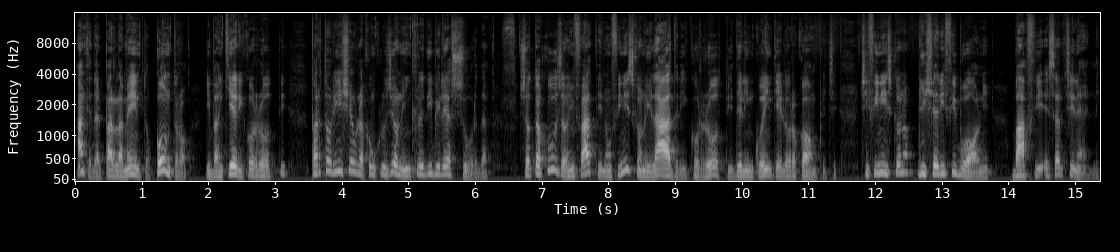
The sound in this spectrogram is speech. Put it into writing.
anche del Parlamento contro i banchieri corrotti, partorisce una conclusione incredibile e assurda. Sotto accuso, infatti, non finiscono i ladri, i corrotti, i delinquenti e i loro complici, ci finiscono gli sceriffi buoni, Baffi e Sarcinelli.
